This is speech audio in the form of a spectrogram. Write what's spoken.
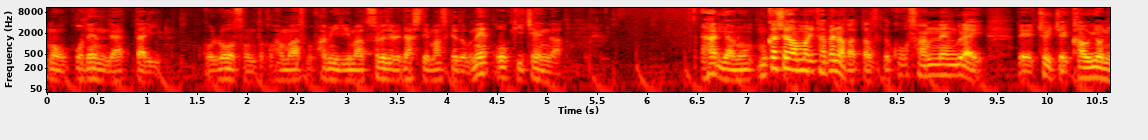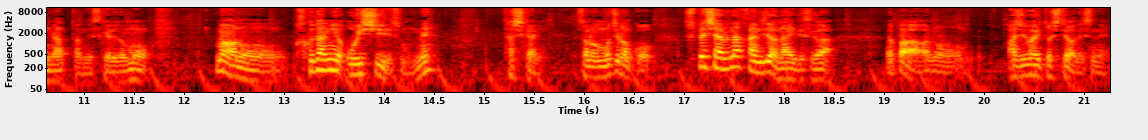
う、もうおでんであったり、こうローソンとかファマファミリーマートそれぞれ出してますけどもね、大きいチェーンが。やはりあの、昔はあんまり食べなかったんですけど、ここ3年ぐらいでちょいちょい買うようになったんですけれども、まああの、格段に美味しいですもんね。確かに。その、もちろんこう、スペシャルな感じではないですが、やっぱあの、味わいとしてはですね、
